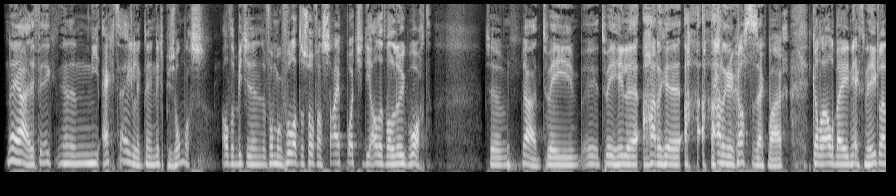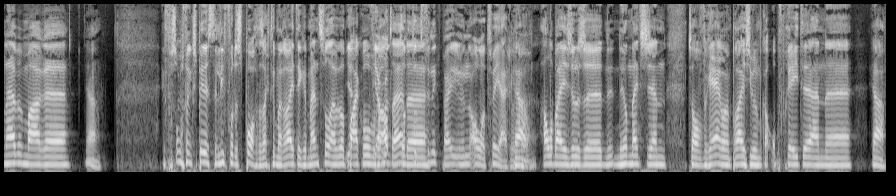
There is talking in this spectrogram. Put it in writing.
Nou ja, dat vind ik eh, niet echt eigenlijk. Nee, niks bijzonders. Altijd een beetje, eh, voor mijn gevoel, altijd een soort van saai potje die altijd wel leuk wordt. Ze, ja, twee, eh, twee hele aardige, aardige gasten, zeg maar. Ik kan er allebei niet echt een hekel aan hebben, maar eh, ja. Ik, soms vind ik spelers te lief voor de sport. Dat zegt u maar Rai tegen Mensel, hebben we een paar keer over ja, gehad. Hè? dat, De- dat vind ik bij hun alle twee eigenlijk ja, wel. allebei zullen ze n- heel netjes en terwijl Vergero en Price die willen elkaar opvreten en eh, ja,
